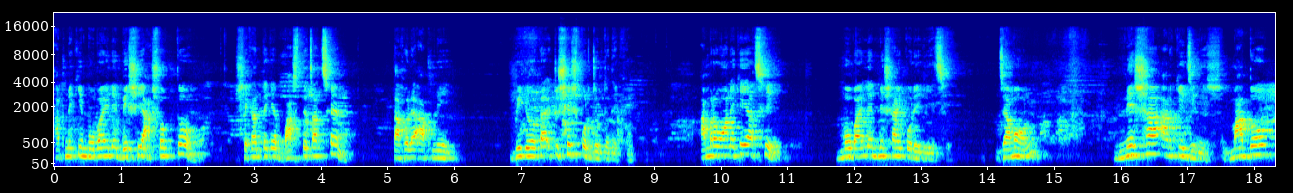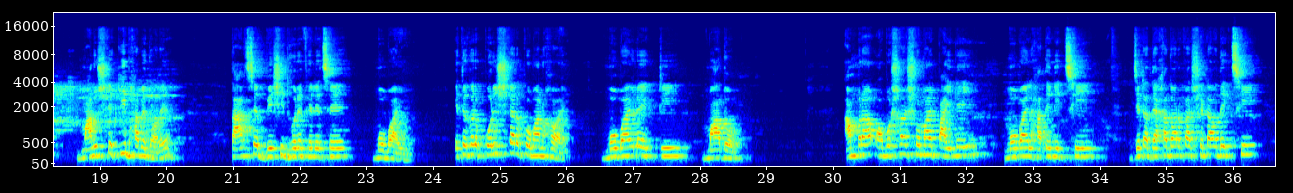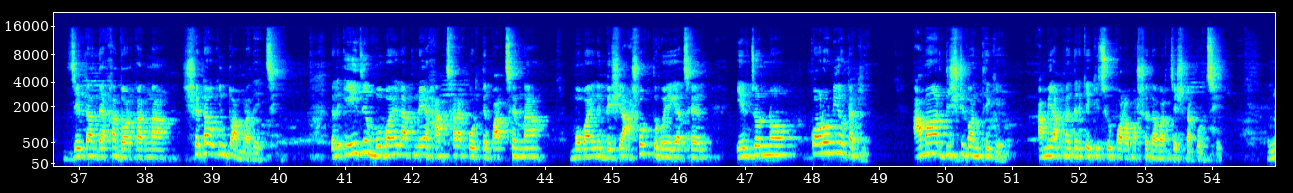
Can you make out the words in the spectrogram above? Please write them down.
আপনি কি মোবাইলে বেশি আসক্ত? সেখান থেকে বাঁচতে চাচ্ছেন? তাহলে আপনি ভিডিওটা একটু শেষ পর্যন্ত দেখুন। আমরা অনেকেই আছি, মোবাইলের নেশায় পড়ে গিয়েছি। যেমন, নেশা আর কি জিনিস? মাদক মানুষকে কীভাবে ধরে? তার চেয়ে বেশি ধরে ফেলেছে মোবাইল। এতে করে পরিষ্কার প্রমাণ হয়, মোবাইলে একটি মাদক আমরা অবসর সময় পাইলেই মোবাইল হাতে নিচ্ছি, যেটা দেখা দরকার সেটাও দেখছি, যেটা দেখা দরকার না সেটাও কিন্তু আমরা দেখছি। তাহলে এই যে মোবাইল আপনি হাতছাড়া করতে পারছেন না, মোবাইলে বেশি আসক্ত হয়ে গেছেন, এর জন্য করণীয়টা কি? আমার দৃষ্টিকোণ থেকে আমি আপনাদেরকে কিছু পরামর্শ দেওয়ার চেষ্টা করছি।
